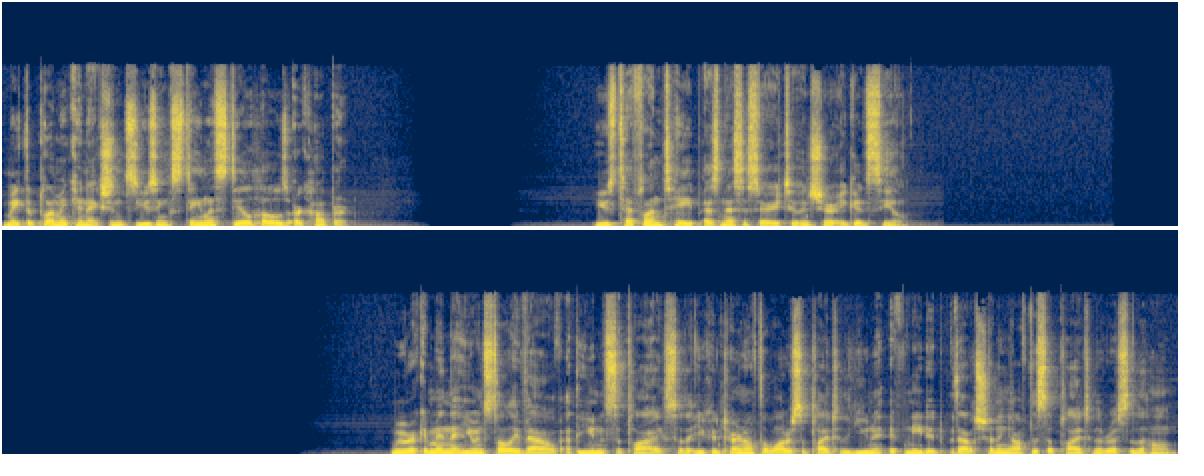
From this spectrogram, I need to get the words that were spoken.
Make the plumbing connections using stainless steel hose or copper. Use Teflon tape as necessary to ensure a good seal. We recommend that you install a valve at the unit supply so that you can turn off the water supply to the unit if needed without shutting off the supply to the rest of the home.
